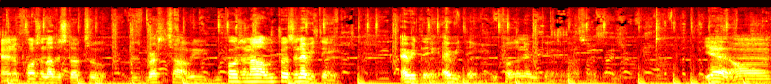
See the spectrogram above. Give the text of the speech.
And I'm posting other stuff too. It's versatile. We, we posting all, we posting everything. Everything, everything. We posting everything. You know? Yeah, um.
